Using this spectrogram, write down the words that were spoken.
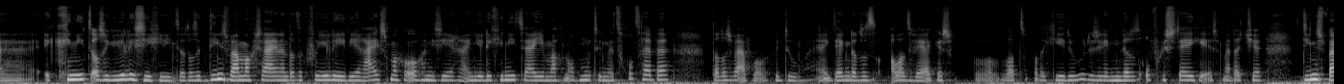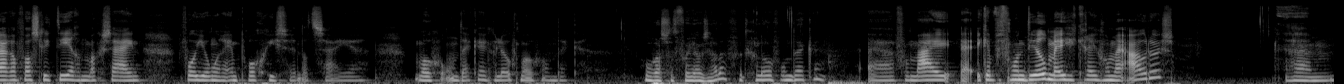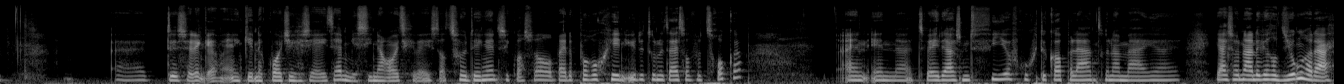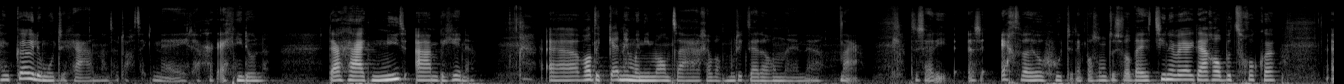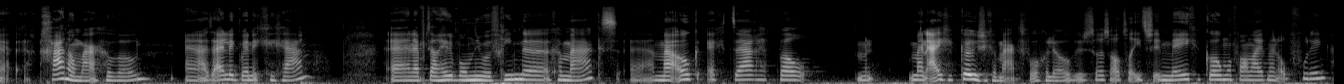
Uh, ik geniet als ik jullie zie genieten. Dat ik dienstbaar mag zijn en dat ik voor jullie die reis mag organiseren. En jullie genieten en je mag een ontmoeting met God hebben. Dat is waarvoor ik het doe. En ik denk dat het al het werk is wat, wat ik hier doe. Dus ik denk niet dat het opgestegen is. Maar dat je dienstbaar en faciliterend mag zijn voor jongeren in prochies. En dat zij uh, mogen ontdekken en geloof mogen ontdekken. Hoe was het voor jouzelf, het geloof ontdekken? Uh, voor mij, uh, ik heb het voor een deel meegekregen van mijn ouders. Um, uh, dus ik heb in een kinderkortje gezeten, missie naar ooit geweest, dat soort dingen. Dus ik was wel bij de parochie in Uden toen de tijd al betrokken. En in 2004 vroeg de kapelaan toen naar mij... jij zou naar de Wereldjongerendagen in Keulen moeten gaan. En toen dacht ik, nee, dat ga ik echt niet doen. Daar ga ik niet aan beginnen. want ik ken helemaal niemand daar en wat moet ik daar dan? En nou ja. Toen zei hij, dat is echt wel heel goed. En ik was ondertussen wel bij het tienerwerk daar al betrokken. Uh, ga nou maar gewoon. En uiteindelijk ben ik gegaan. En heb ik daar een heleboel nieuwe vrienden gemaakt. Uh, maar ook echt, daar heb ik wel mijn, mijn, eigen keuze gemaakt voor geloof. Dus er is altijd wel iets in meegekomen vanuit mijn opvoeding.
